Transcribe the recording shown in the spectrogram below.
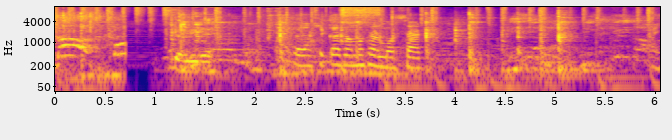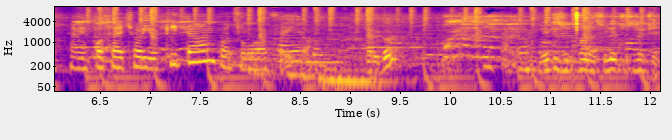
dos, Me olvidé. Bueno, chicas, vamos a almorzar. Ahí está, mi esposa ha hecho yuquita con su huevo frito. ¿Está rico? Este es un hola, su leche, su leche.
